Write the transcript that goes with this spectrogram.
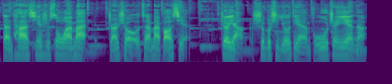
但他先是送外卖，转手再卖保险。”这样是不是有点不务正业呢？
